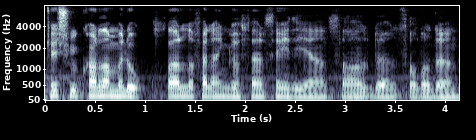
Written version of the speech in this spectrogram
Keşke yukarıdan böyle oklarla falan gösterseydi ya. Sağa dön, sola dön.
